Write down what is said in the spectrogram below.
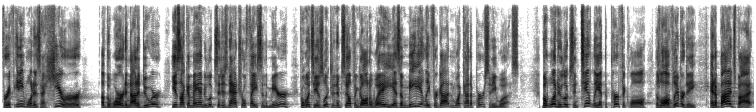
For if anyone is a hearer of the word and not a doer, he is like a man who looks at his natural face in the mirror. For once he has looked at himself and gone away, he has immediately forgotten what kind of person he was. But one who looks intently at the perfect law, the law of liberty, and abides by it,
